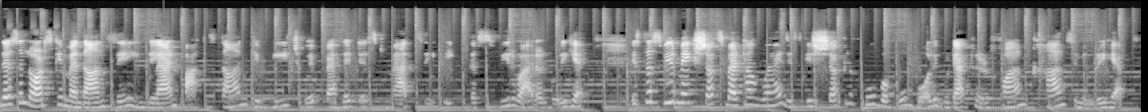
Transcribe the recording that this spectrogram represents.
दरअसल, लॉर्ड्स के मैदान से इंग्लैंड, पाकिस्तान के बीच हुए पहले टेस्ट मैच से एक तस्वीर वायरल हो रही है। इस तस्वीर में एक शख्स बैठा हुआ है, जिसकी शक्ल हूबहू बॉलीवुड एक्टर इरफान खान से मिल रही है।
